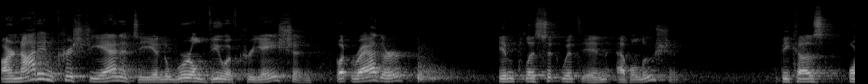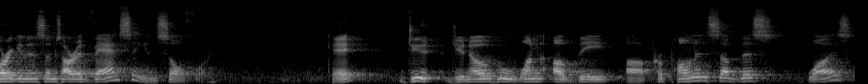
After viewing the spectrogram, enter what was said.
are not in Christianity and the worldview of creation, but rather implicit within evolution because organisms are advancing and so forth. Okay? Do you, do you know who one of the uh, proponents of this was?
